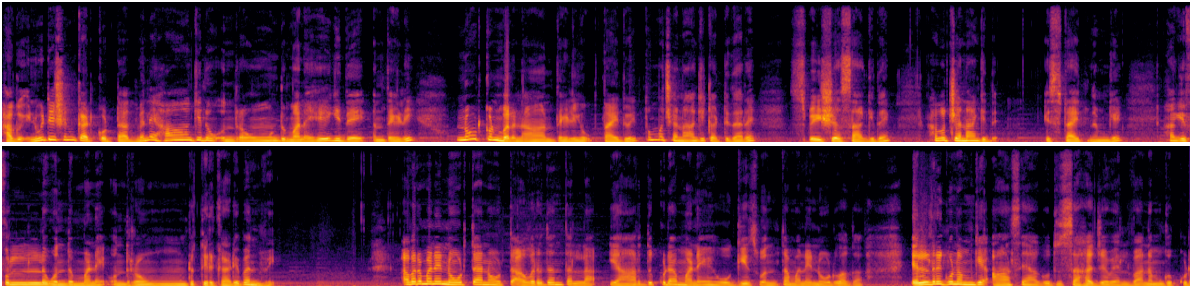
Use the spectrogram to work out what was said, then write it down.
ಹಾಗೂ ಇನ್ವಿಟೇಷನ್ ಕಾರ್ಡ್ ಕೊಟ್ಟಾದ್ಮೇಲೆ ಹಾಗೆಯೇ ಒಂದು ರೌಂಡ್ ಮನೆ ಹೇಗಿದೆ ಅಂತೇಳಿ ನೋಡ್ಕೊಂಡು ಬರೋಣ ಅಂತ ಹೇಳಿ ಹೋಗ್ತಾ ಇದ್ವಿ. ತುಂಬ ಚೆನ್ನಾಗಿ ಕಟ್ಟಿದ್ದಾರೆ. ಸ್ಪೇಷಿಯಸ್ ಆಗಿದೆ. ಹಾಗೂ ಚೆನ್ನಾಗಿದೆ. ಇಷ್ಟ ಆಯ್ತು ನಮಗೆ. ಹಾಗೆ ಫುಲ್ ಒಂದು ಮನೆ ಒಂದು ರೌಂಡ್ ತಿರುಗಾಡಿ ಬಂದ್ವಿ. ಅವರ ಮನೆ ನೋಡ್ತಾ ನೋಡ್ತಾ, ಅವರದಂತಲ್ಲ, ಯಾರ್ದು ಕೂಡ ಮನೆ ಹೋಗಿ ಸ್ವಂತ ಮನೆ ನೋಡುವಾಗ ಎಲ್ರಿಗೂ ನಮಗೆ ಆಸೆ ಆಗೋದು ಸಹಜವೇ ಅಲ್ವಾ? ನಮಗೂ ಕೂಡ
